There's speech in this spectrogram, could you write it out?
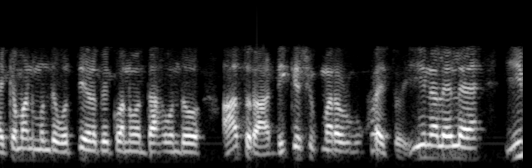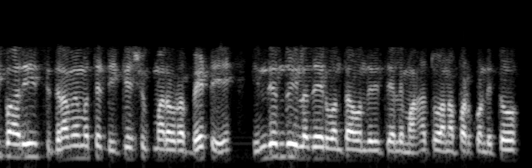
ಹೈಕಮಾಂಡ್ ಮುಂದೆ ಒತ್ತಿ ಹೇಳಬೇಕು ಅನ್ನುವಂತಹ ಒಂದು ಆತುರ ಡಿ ಕೆ ಶಿವಕುಮಾರ್ ಅವ್ರಿಗೂ ಕೂಡ ಇತ್ತು. ಈ ಹಿನ್ನೆಲೆಯಲ್ಲೇ ಈ ಬಾರಿ ಸಿದ್ದರಾಮಯ್ಯ ಮತ್ತೆ ಡಿ ಕೆ ಶಿವಕುಮಾರ್ ಅವರ ಭೇಟಿ ಹಿಂದೆಂದೂ ಇಲ್ಲದೆ ಇರುವಂತಹ ಒಂದು ರೀತಿಯಲ್ಲಿ ಮಹತ್ವವನ್ನು ಪಡ್ಕೊಂಡಿತ್ತು.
